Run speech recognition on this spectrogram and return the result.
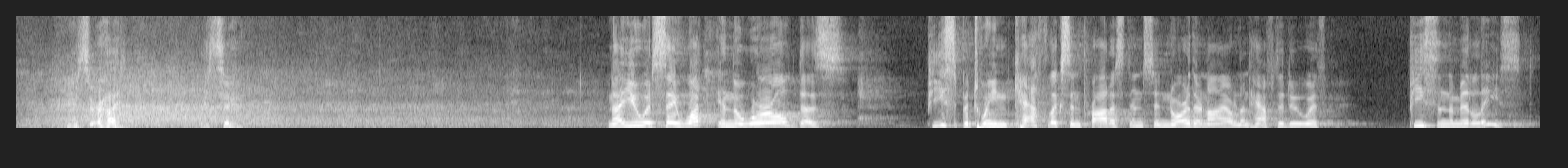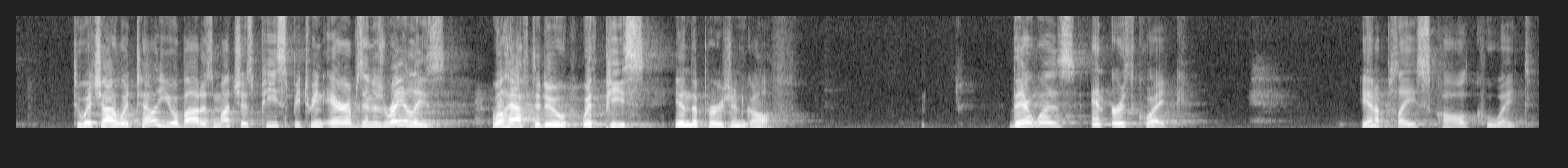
That's right. That's right. Now, you would say, what in the world does peace between Catholics and Protestants in Northern Ireland have to do with peace in the Middle East? To which I would tell you about as much as peace between Arabs and Israelis will have to do with peace in the Persian Gulf. There was an earthquake in a place called Kuwait,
